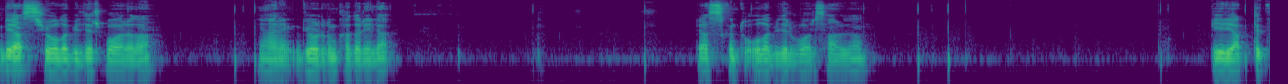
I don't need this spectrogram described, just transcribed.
biraz şey olabilir bu arada. Yani gördüğüm kadarıyla biraz sıkıntı olabilir bu arası harbiden. Bir yaptık.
